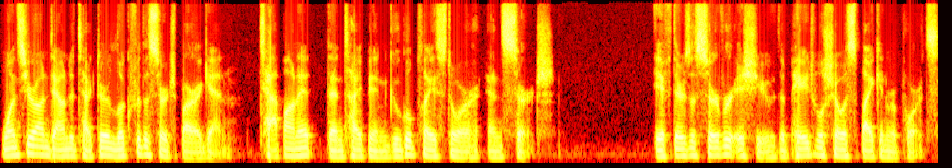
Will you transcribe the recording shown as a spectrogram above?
Once you're on Down Detector, look for the search bar again. Tap on it, then type in Google Play Store and search. If there's a server issue, the page will show a spike in reports.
